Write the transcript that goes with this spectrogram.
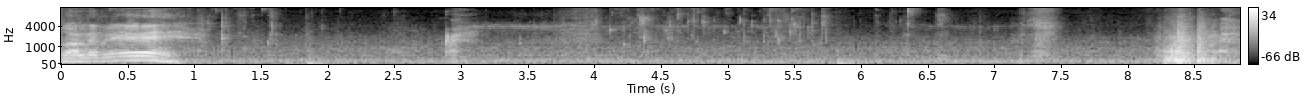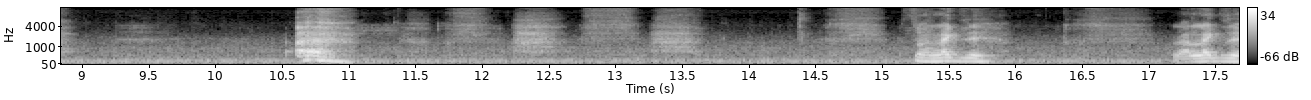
জলে রে জল লাগছে জল লাগছে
